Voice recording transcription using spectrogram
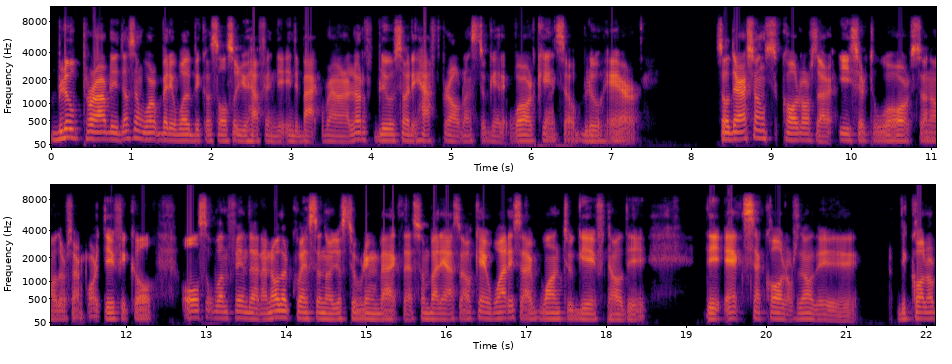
Blue probably doesn't work very well because also you have in the in the background a lot of blue, so they have problems to get it working. So blue hair so there are some colors that are easier to work, some others are more difficult. Also, one thing that another question, or just to bring back that somebody asked, okay, what is I want to give you now the the EXA colors, you know, the the color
